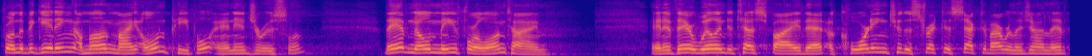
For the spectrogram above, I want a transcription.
from the beginning among my own people and in Jerusalem. They have known me for a long time. And if they're willing to testify that according to the strictest sect of our religion, I lived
